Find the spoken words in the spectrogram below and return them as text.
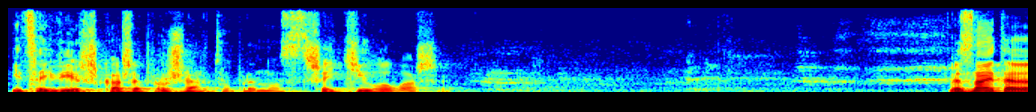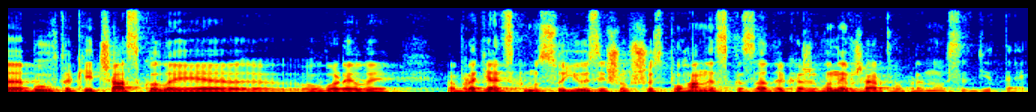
І цей вірш каже про жертву приносить, ще й тіло ваше. Ви знаєте, був такий час, коли е, говорили в Радянському Союзі, щоб щось погане сказати, каже, вони в жертву приносять дітей,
